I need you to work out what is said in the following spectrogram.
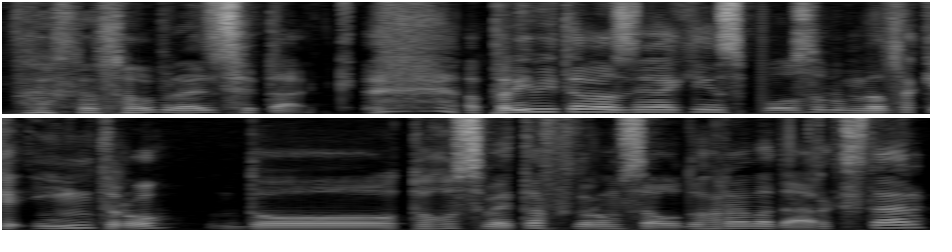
Dobre, ste tak. A privíta vás nejakým spôsobom na také intro do toho sveta, v ktorom sa odohráva Darkstar.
